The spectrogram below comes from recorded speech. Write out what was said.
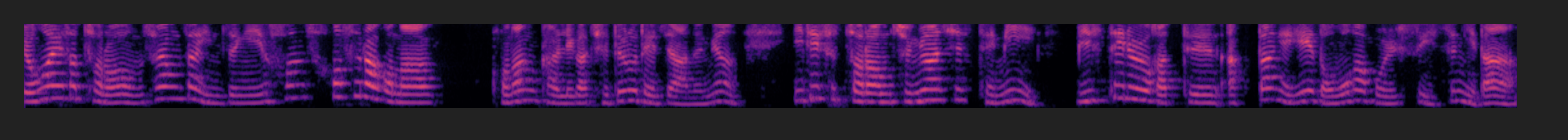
영화에서처럼 사용자 인증이 헌- 허술하거나 권한 관리가 제대로 되지 않으면 이디스처럼 중요한 시스템이 미스테리오 같은 악당에게 넘어가 버릴 수 있습니다.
